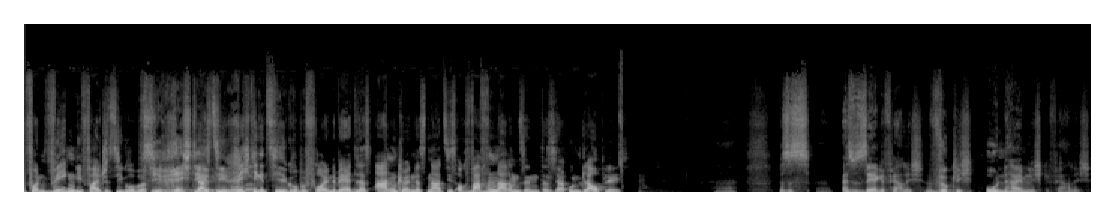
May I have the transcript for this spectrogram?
von wegen die falsche Zielgruppe. Das ist die richtige Das ist die Zielgruppe. richtige Zielgruppe, Freunde. Wer hätte das ahnen können, dass Nazis auch Waffennarren sind? Das ist ja unglaublich. Das ist also sehr gefährlich. Wirklich unheimlich gefährlich.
